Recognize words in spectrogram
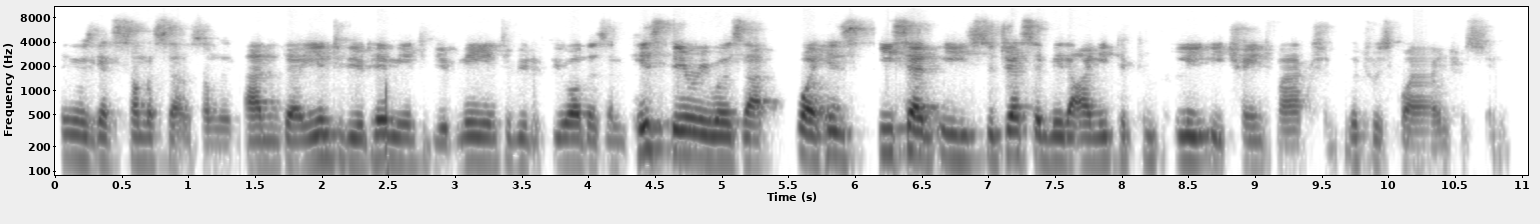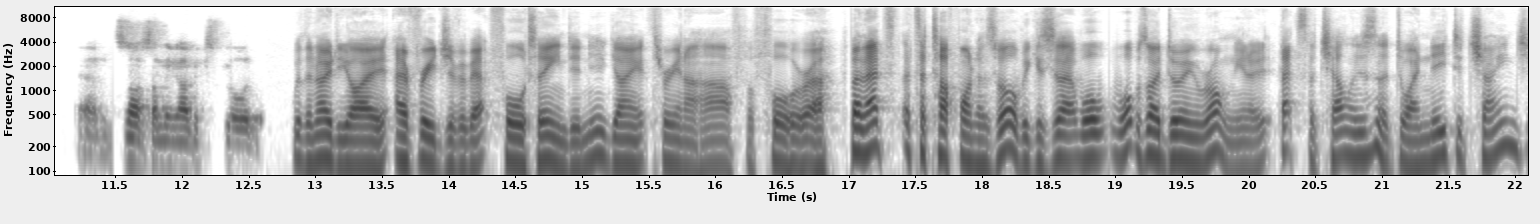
I think it was against Somerset or something. And uh, he interviewed him, he interviewed me, interviewed a few others. And his theory was that, well, his he said he suggested me that I need to completely change my action, which was quite interesting. Um, it's not something I've explored. with an ODI average of about 14, didn't you? Going at three and a half before. Uh, but that's that's a tough one as well because, uh, well, what was I doing wrong? You know, that's the challenge, isn't it? Do I need to change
